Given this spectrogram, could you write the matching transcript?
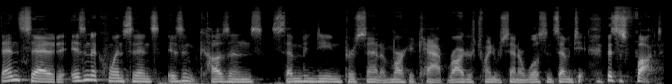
Then said it isn't a coincidence, isn't Cousins 17% of market cap, Rodgers 20%, or Wilson 17. This is fucked.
